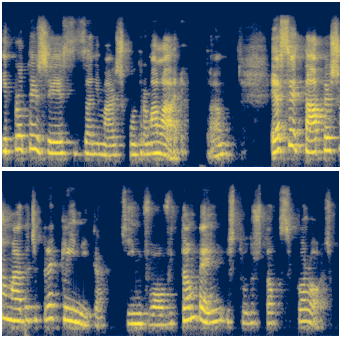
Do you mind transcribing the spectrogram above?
e proteger esses animais contra a malária. Tá? Essa etapa é chamada de pré-clínica, que envolve também estudos toxicológicos.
